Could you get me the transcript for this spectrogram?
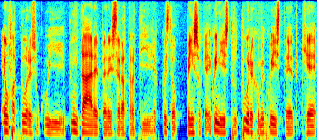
è un fattore su cui puntare per essere attrattivi. Questo penso che, e quindi strutture come queste che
